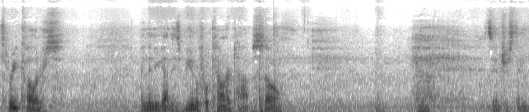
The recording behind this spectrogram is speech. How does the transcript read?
three colors. And then you got these beautiful countertops. So it's interesting.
